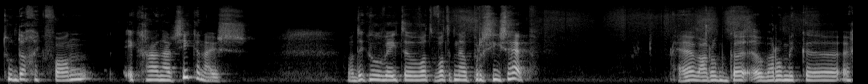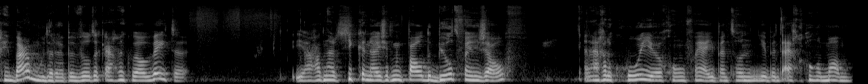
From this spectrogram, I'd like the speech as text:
toen dacht ik van, ik ga naar het ziekenhuis. Want ik wil weten wat, wat ik nou precies heb. Hè, waarom ik, eh, waarom ik uh, geen baarmoeder heb, wilde ik eigenlijk wel weten. Je gaat naar het ziekenhuis, je hebt een bepaald beeld van jezelf. En eigenlijk hoor je gewoon van, ja, je bent, dan, je bent eigenlijk gewoon een man.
